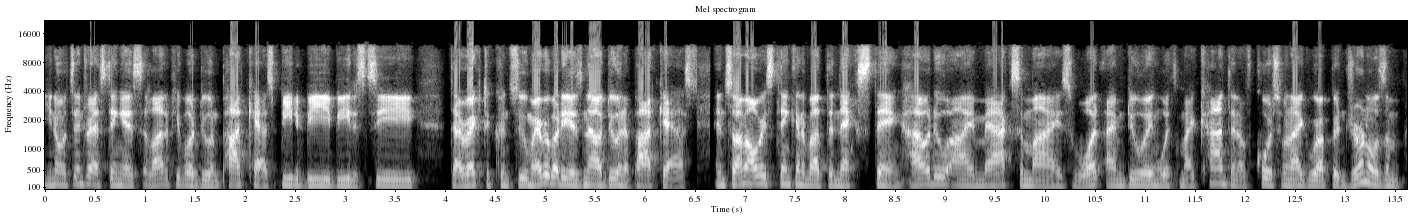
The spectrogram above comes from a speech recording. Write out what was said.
you know what's interesting is a lot of people are doing podcasts b2b b2c direct to consumer. Everybody is now doing a podcast. And so i'm always thinking about the next thing. How do i maximize what i'm doing with my content? Of course when i grew up in journalism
